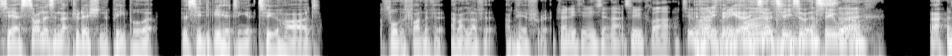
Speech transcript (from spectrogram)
So yeah, Son is in that tradition of people that, that seem to be hitting it too hard for the fun of it, and I love it. I'm here for it. If anything, he sent that too cla- too If hard anything, for me, yeah, he Clive. sent- he sent that too well. uh,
